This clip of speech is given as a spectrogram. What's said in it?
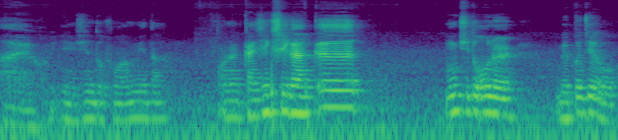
아이고 인심도 후합니다. 오늘 간식 시간 끝. 뭉치도 오늘 몇 번째고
